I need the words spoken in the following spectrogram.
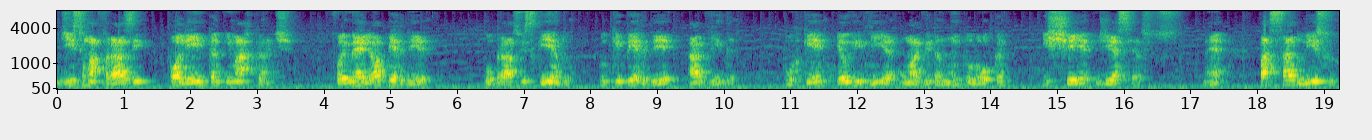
disse uma frase polêmica e marcante. Foi melhor perder o braço esquerdo do que perder a vida, porque eu vivia uma vida muito louca e cheia de excessos. Né? Passado isso,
